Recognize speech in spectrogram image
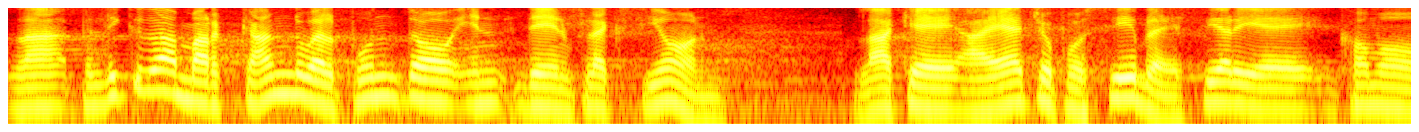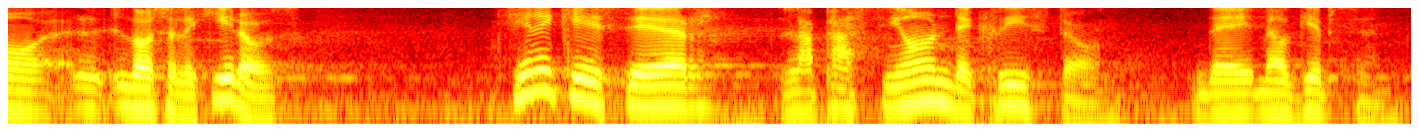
la película marcando el punto de inflexión la que ha hecho posible serie como Los elegidos, tiene que ser La pasión de Cristo de Mel Gibson.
